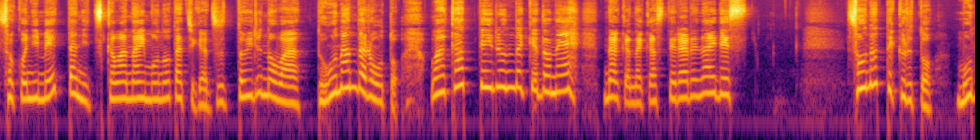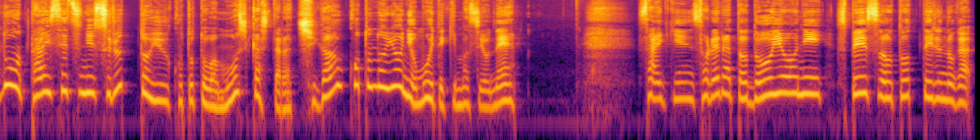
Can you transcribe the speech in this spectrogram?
そこにめったに使わない者たちがずっといるのはどうなんだろうと、わかっているんだけどね、なかなか捨てられないです。そうなってくると、物を大切にするということとはもしかしたら違うことのように思えてきますよね。最近それらと同様にスペースをとっているのが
